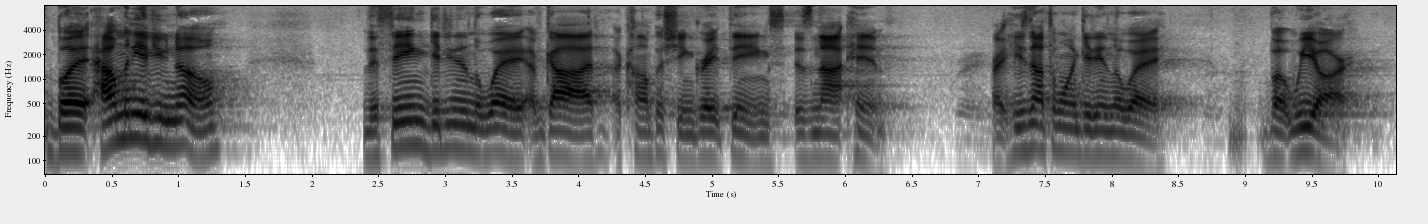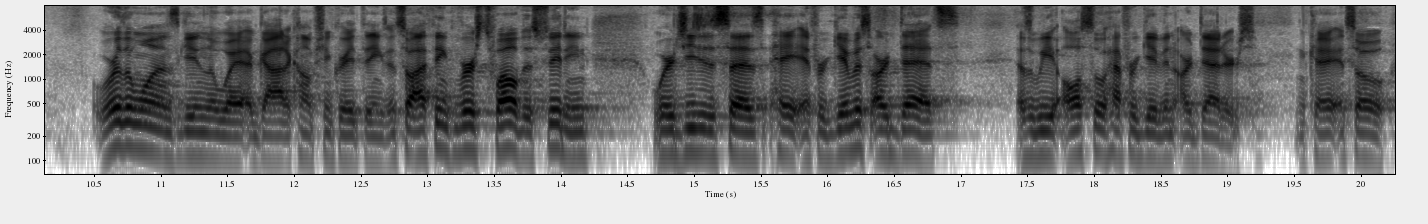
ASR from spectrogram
But how many of you know the thing getting in the way of God accomplishing great things is not Him? Right? He's not the one getting in the way, but we are. We're the ones getting in the way of God accomplishing great things. And so I think verse 12 is fitting where Jesus says, Hey, and forgive us our debts as we also have forgiven our debtors. Okay? And so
